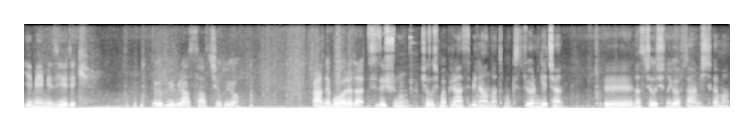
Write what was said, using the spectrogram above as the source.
Yemeğimizi yedik. Özgür biraz saz çalıyor. Ben de bu arada size şunun çalışma prensibini anlatmak istiyorum. Geçen e, nasıl çalıştığını göstermiştik ama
